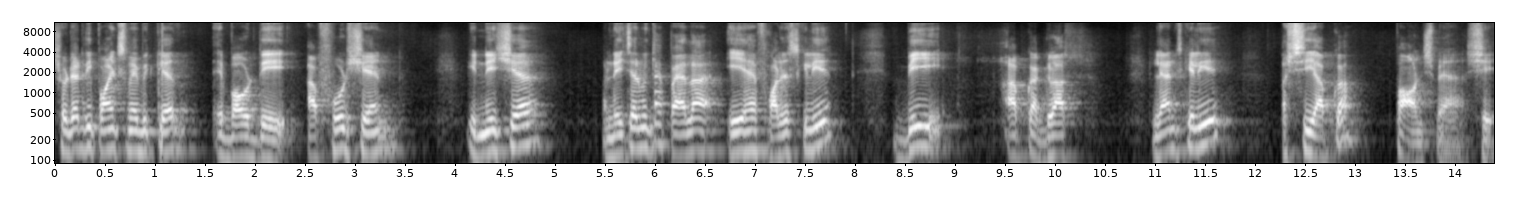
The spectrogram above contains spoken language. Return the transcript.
So that the points may be clear about the food chain in nature nature में क्या? पहला ए है फॉरेस्ट के लिए। बी आपका ग्रास लैंड के लिए और सी आपका पाउंड्स में है सी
